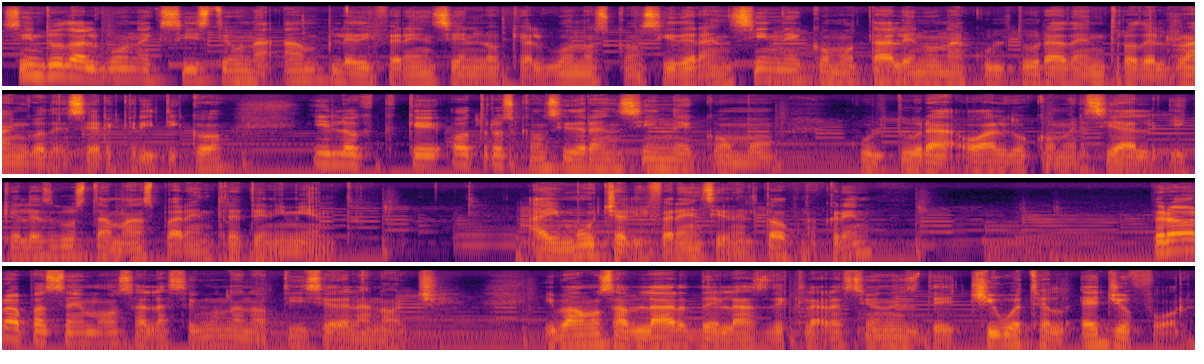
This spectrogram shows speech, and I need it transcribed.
Sin duda alguna existe una amplia diferencia en lo que algunos consideran cine como tal en una cultura dentro del rango de ser crítico y lo que otros consideran cine como cultura o algo comercial y que les gusta más para entretenimiento. Hay mucha diferencia en el top, ¿no creen? Pero ahora pasemos a la segunda noticia de la noche y vamos a hablar de las declaraciones de Chiwetel Ejiofor,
